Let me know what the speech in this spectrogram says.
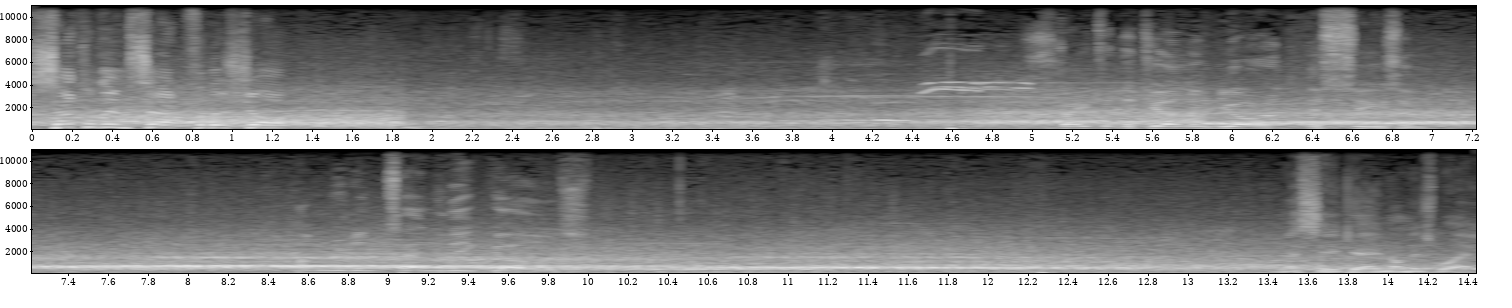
Settled himself for the shot. Straight at the German Europe this season. 110 league goals. Messi again on his way.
